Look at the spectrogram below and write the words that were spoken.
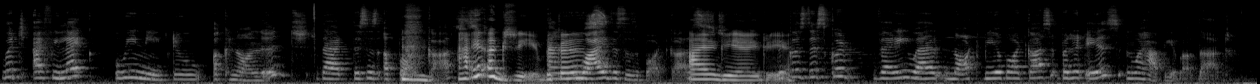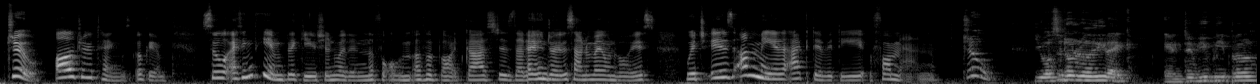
Which I feel like we need to acknowledge that this is a podcast. I agree because and why this is a podcast. I agree. I agree. Because this could very well not be a podcast, but it is, and we're happy about that. True. All true things. Okay. So I think the implication within the form of a podcast is that I enjoy the sound of my own voice, which is a male activity for men. True. You also don't really like interview people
